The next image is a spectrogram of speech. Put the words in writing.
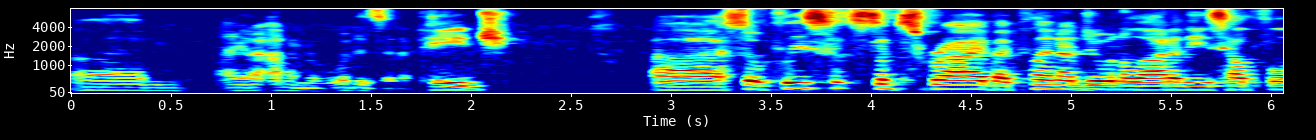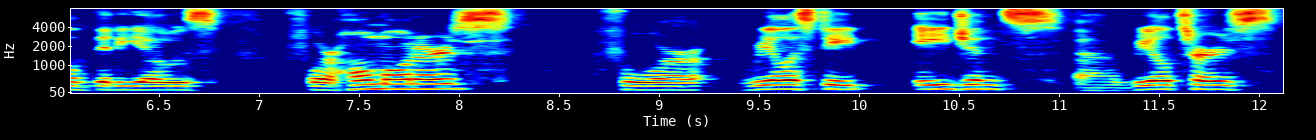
Um, I, I don't know what is it, a page. Uh, so please subscribe. I plan on doing a lot of these helpful videos for homeowners, for real estate agents, uh, realtors.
